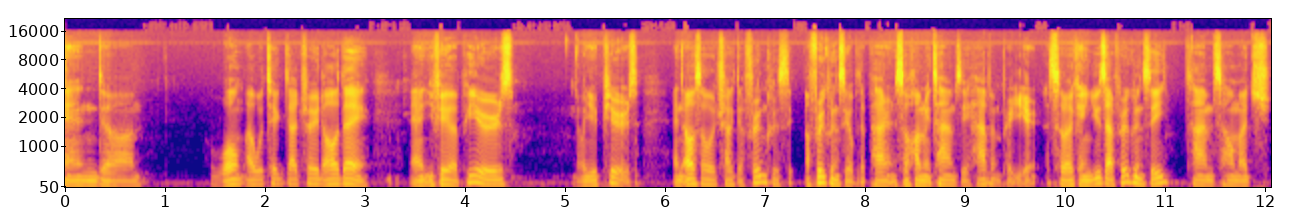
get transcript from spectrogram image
and um, well, I would take that trade all day, and if it appears, you know, it appears and also track the frequency, uh, frequency of the pattern. So how many times it happen per year. So I can use that frequency times how much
